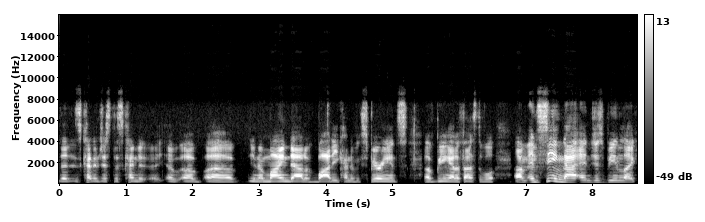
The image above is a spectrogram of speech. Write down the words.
that is kind of just this kind of of uh, you know mind out of body kind of experience of being at a festival um, and seeing that and just being like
